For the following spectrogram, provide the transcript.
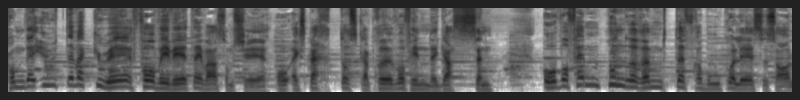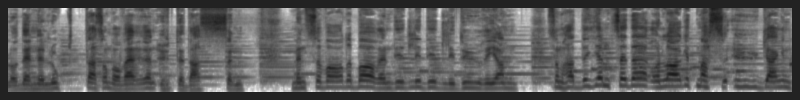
Kom deg ut, evakuer, for vi vet ei hva som skjer, og eksperter skal prøve å finne gassen. Over 500 rømte fra bok- og lesesal, og denne lukta som var verre enn utedassen. Men så var det bare en didli-didli-durian som hadde gjemt seg der og laget masse ugagn.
